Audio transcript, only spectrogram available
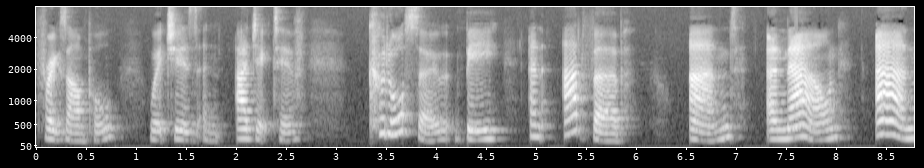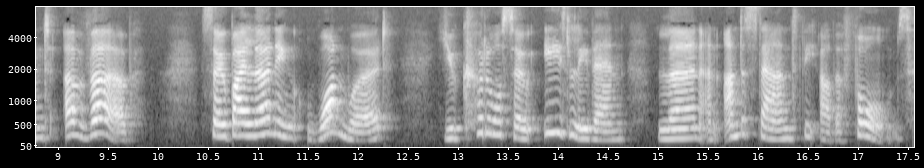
for example, which is an adjective, could also be an adverb and a noun and a verb. So by learning one word, you could also easily then learn and understand the other forms.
